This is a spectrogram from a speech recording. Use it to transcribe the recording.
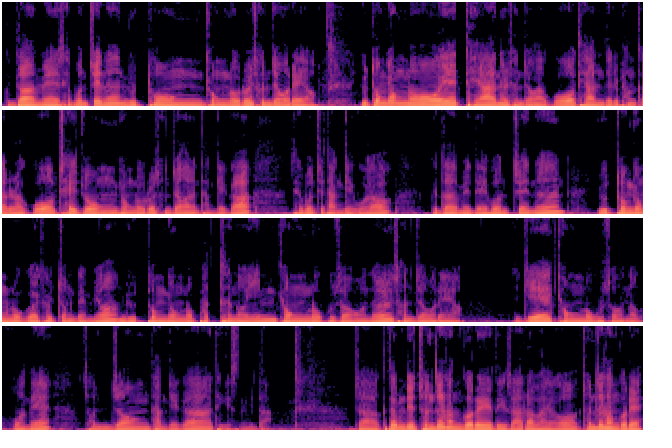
그 다음에 세 번째는 유통 경로를 선정을 해요. 유통 경로의 대안을 선정하고 대안들을 평가를 하고 최종 경로를 선정하는 단계가 세 번째 단계고요. 그 다음에 네 번째는 유통 경로가 결정되면 유통 경로 파트너인 경로 구성원을 선정을 해요. 이게 경로 구성원의 선정 단계가 되겠습니다. 자, 그 다음에 이제 전자상거래에 대해서 알아봐요. 전자상거래.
